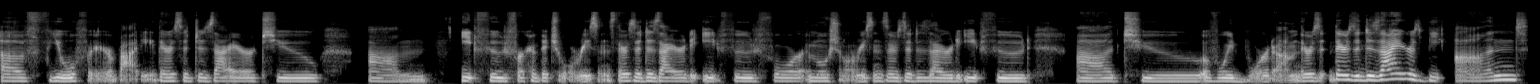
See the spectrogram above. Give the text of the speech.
of fuel for your body. There's a desire to um, eat food for habitual reasons. There's a desire to eat food for emotional reasons. There's a desire to eat food uh, to avoid boredom. There's there's a desires beyond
